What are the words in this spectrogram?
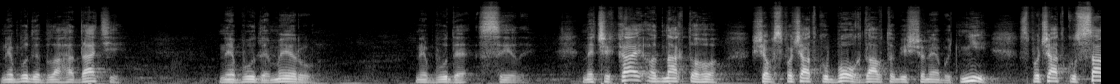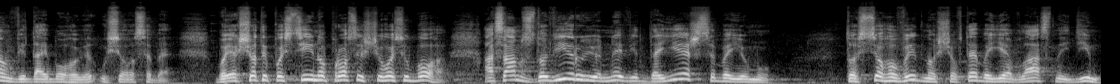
Не буде благодаті, не буде миру, не буде сили. Не чекай, однак, того, щоб спочатку Бог дав тобі щонебудь. Ні. Спочатку сам віддай Богові усього себе. Бо якщо ти постійно просиш чогось у Бога, а сам з довірою не віддаєш себе йому, то з цього видно, що в тебе є власний дім,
